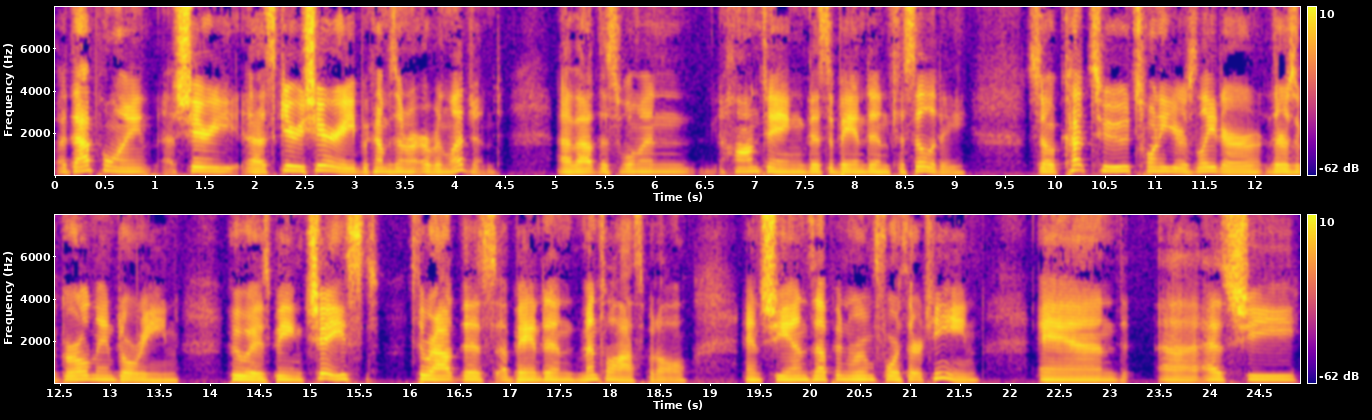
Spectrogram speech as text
At that point, uh, Sherry, uh, Scary Sherry becomes an urban legend about this woman haunting this abandoned facility. So, cut to 20 years later, there's a girl named Doreen who is being chased throughout this abandoned mental hospital, and she ends up in room 413. And uh, as she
